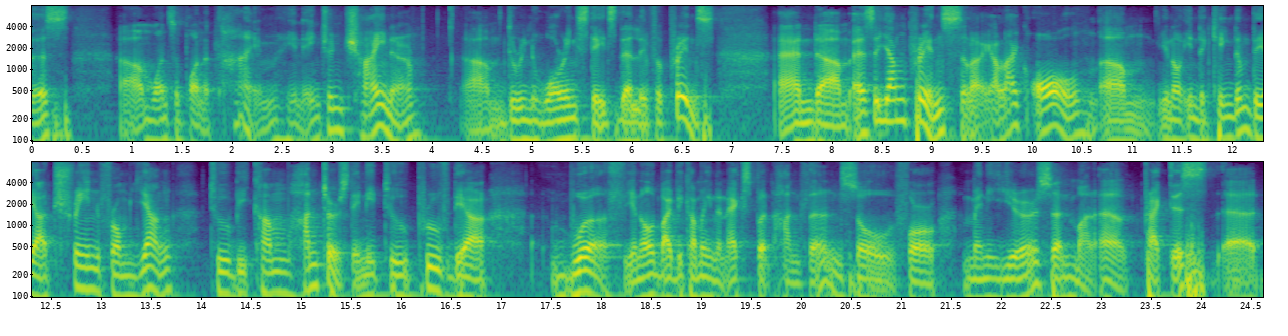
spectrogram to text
this. Um, once upon a time in ancient China, um, during the warring states, there lived a prince. And um, as a young prince, like, like all, um, you know, in the kingdom, they are trained from young to become hunters. They need to prove their worth, you know, by becoming an expert hunter. And so, for many years and uh, practice, uh,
